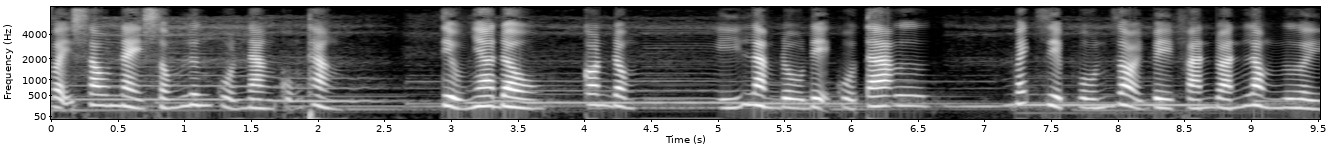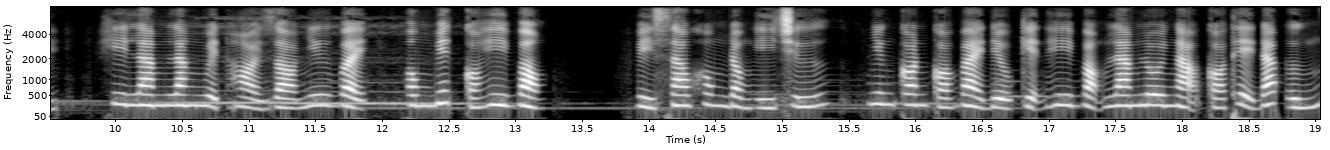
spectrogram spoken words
vậy sau này sống lưng của nàng cũng thẳng. Tiểu nha đầu, con đồng ý làm đồ đệ của ta ư? Bách Diệp vốn giỏi về phán đoán lòng người, khi Lam Lăng Nguyệt hỏi dò như vậy, ông biết có hy vọng. Vì sao không đồng ý chứ? Nhưng con có vài điều kiện hy vọng Lam Lôi Ngạo có thể đáp ứng,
